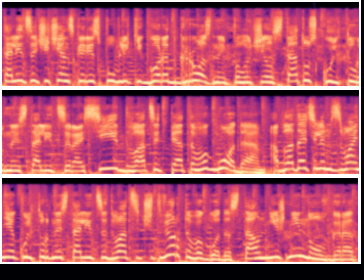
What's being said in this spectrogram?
Столица Чеченской Республики город Грозный получил статус культурной столицы России 25 года. Обладателем звания культурной столицы 24 года стал Нижний Новгород.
